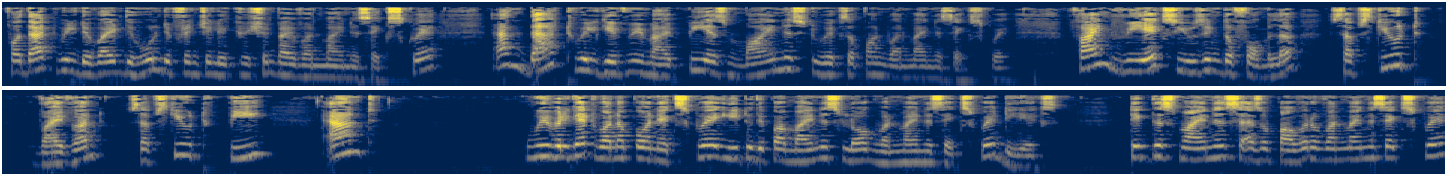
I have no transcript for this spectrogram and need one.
For that we'll divide the whole differential equation by 1 minus x square and that will give me my p as minus 2x upon 1 minus x square. Find vx using the formula, substitute y1, substitute p and we will get 1 upon x square e to the power minus log 1 minus x square dx. Take this minus as a power of 1 minus x square.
